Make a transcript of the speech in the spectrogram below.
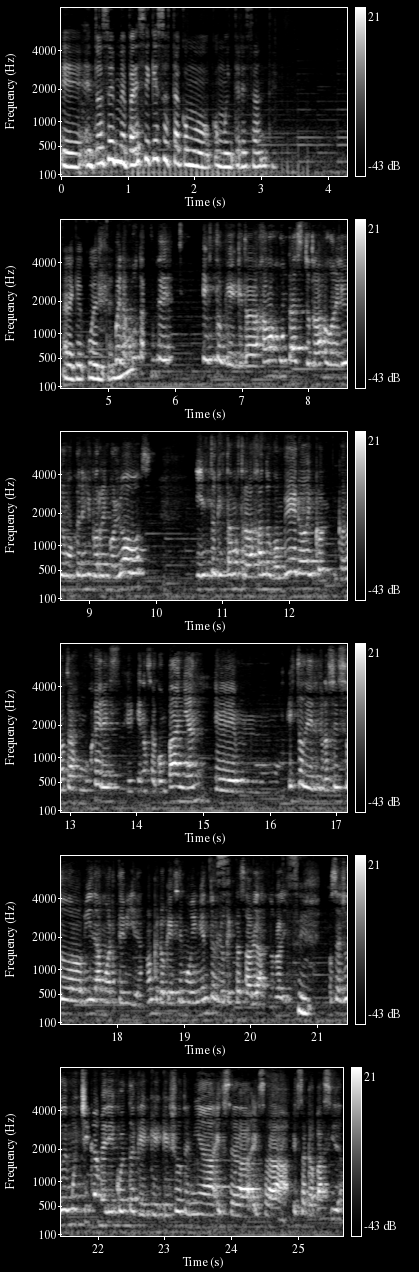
Eh, entonces me parece que eso está como, como interesante para que cuenten. Bueno, justamente esto que, trabajamos juntas, yo trabajo con el libro Mujeres que corren con lobos, y esto que estamos trabajando con Vero y con, otras mujeres eh, que nos acompañan, eh, esto del proceso vida, muerte, vida, ¿no? Creo que ese movimiento es lo que estás hablando en realidad. O sea, yo de muy chica me di cuenta que, que, yo tenía esa, esa, esa capacidad,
